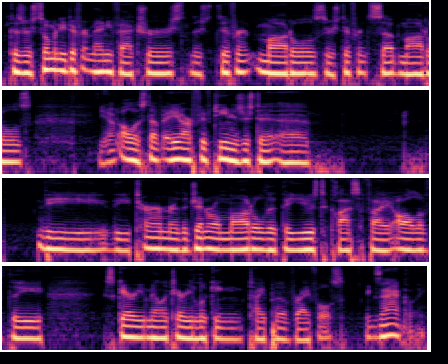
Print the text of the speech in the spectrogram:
Because there's so many different manufacturers, there's different models, there's different sub models, yeah, all this stuff. AR-15 is just a, a the the term or the general model that they use to classify all of the scary military looking type of rifles. exactly.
